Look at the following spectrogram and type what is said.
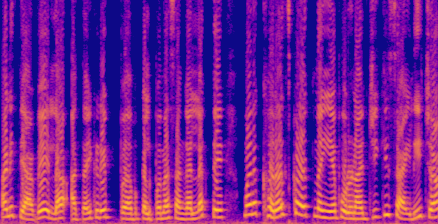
आणि त्यावेळेला आता इकडे प- कल्पना सांगायला लागते. मला खरंच कळत नाहीये पूर्णाजी की सायलीच्या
